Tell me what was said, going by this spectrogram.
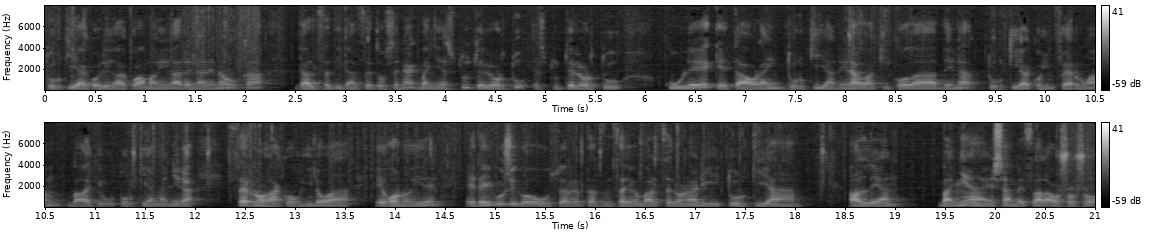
Turkiako ligako amagigarrenaren aurka, galtzetik zenak, baina ez dute lortu, ez dute lortu kuleek eta orain Turkian erabakiko da dena, Turkiako infernuan, badakigu Turkian gainera zer nolako giroa egon hori den, eta ikusiko dugu zer gertatzen zaion Bartzelonari Turkia aldean, baina esan bezala oso oso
